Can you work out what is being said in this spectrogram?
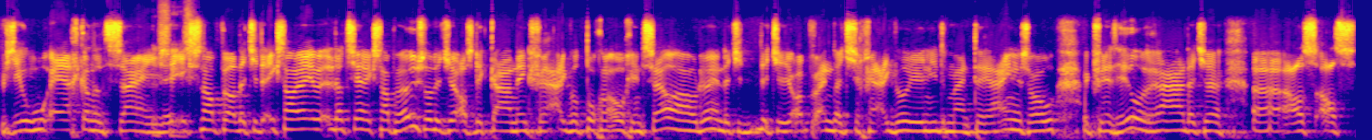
Je, hoe erg kan het zijn? Ik snap wel dat je, ik snap, dat zeg ik snap heus wel dat je als decaan denkt van ja, ik wil toch een oog in het cel houden. En dat je, dat je, op, en dat je zegt van ja, ik wil je niet op mijn terrein en zo. Ik vind het heel raar dat je uh, als, als,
